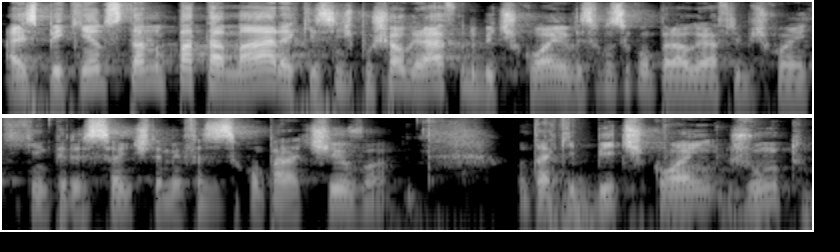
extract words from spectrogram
a SP500 está no patamar aqui, se a gente puxar o gráfico do Bitcoin, ver se você comparar o gráfico do Bitcoin aqui, que é interessante também fazer esse comparativo. Ó. Vou botar aqui Bitcoin junto.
